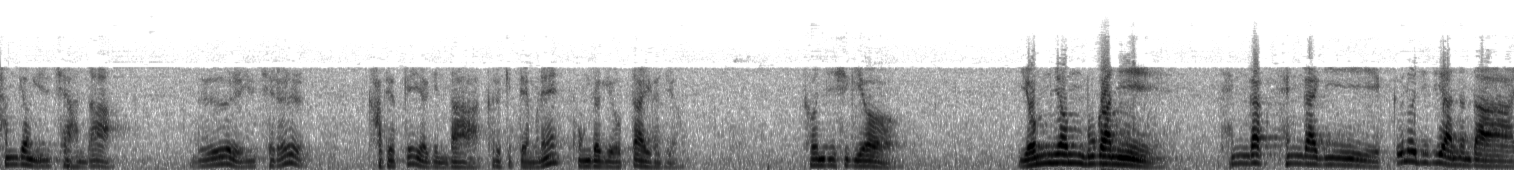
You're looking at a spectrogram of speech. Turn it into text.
상경 일체한다. 늘 일체를 가볍게 여긴다. 그렇기 때문에 공덕이 없다 이거죠. 선지식이여 염염무관이 생각 생각이 끊어지지 않는다.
